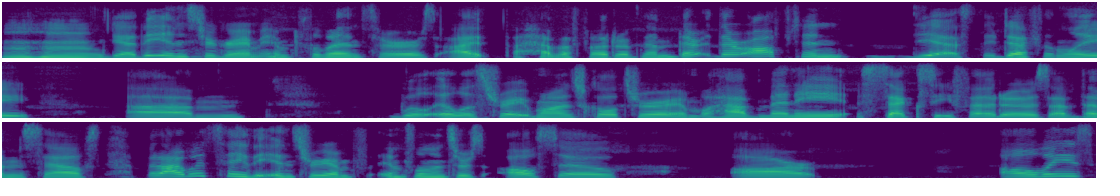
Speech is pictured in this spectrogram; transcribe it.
Mm-hmm. Yeah, the Instagram influencers. I, I have a photo of them. They're they're often yes, they definitely um, will illustrate raunch culture and will have many sexy photos of themselves. But I would say the Instagram influencers also are always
